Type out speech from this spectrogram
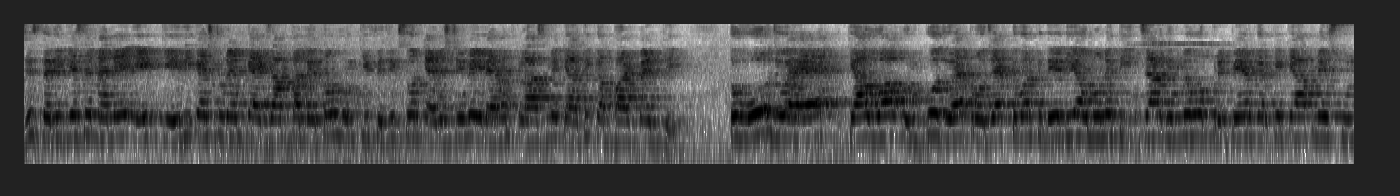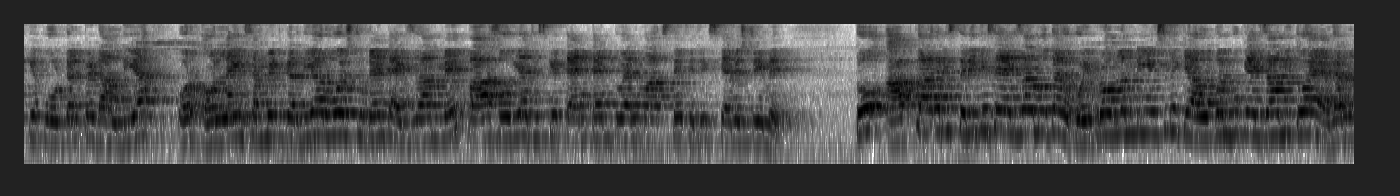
जिस तरीके से मैंने एक केवी का स्टूडेंट का एग्ज़ाम्पल लेता हूँ, उनकी फिजिक्स और केमिस्ट्री में इलेवंथ क्लास में क्या थी कंपार्टमेंट थी। तो वो जो है, क्या हुआ? उनको जो है प्रोजेक्ट वर्क दे दिया उन्होंने तीन चार दिन में, वो प्रिपेयर करके क्या अपने स्कूल के पोर्टल पे डाल दिया और ऑनलाइन सबमिट कर दिया और वो स्टूडेंट एग्ज़ाम में पास हो गया, जिसके टेन टेन ट्वेल्व मार्क्स थे फिजिक्स केमिस्ट्री में। तो आपका अगर इस तरीके से एग्ज़ाम होता है, कोई प्रॉब्लम नहीं है इसमें, क्या ओपन बुक एग्ज़ाम ही तो है, अगर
